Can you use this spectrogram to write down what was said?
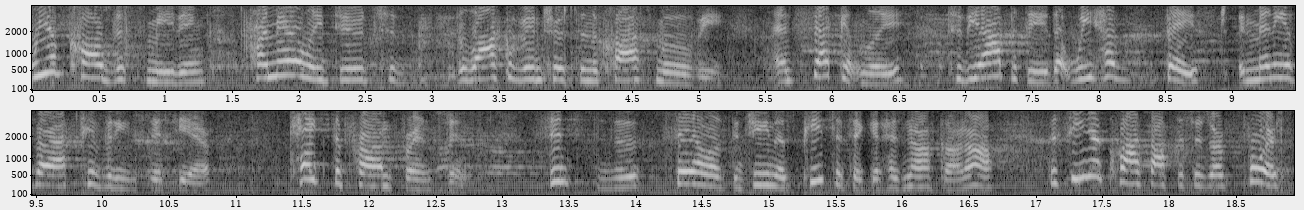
We have called this meeting primarily due to the lack of interest in the class movie, and secondly, to the apathy that we have faced in many of our activities this year. Take the prom, for instance. Since the sale of the Gino's pizza ticket has not gone off, the senior class officers are forced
